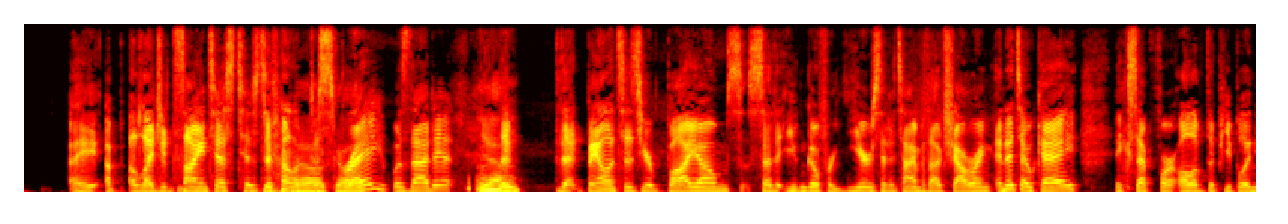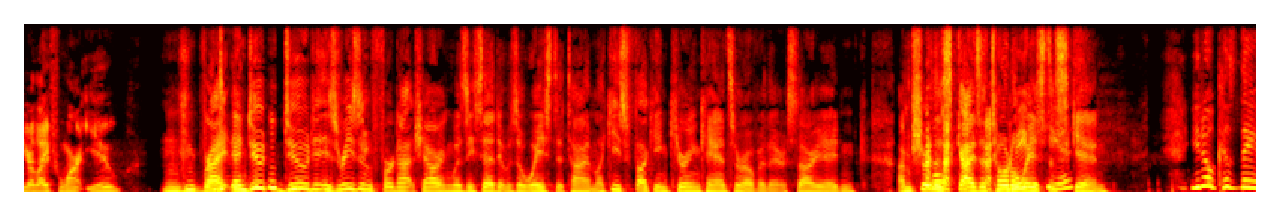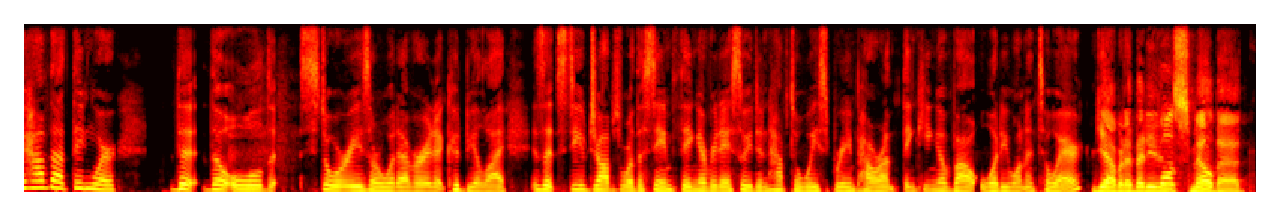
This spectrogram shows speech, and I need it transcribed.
a, a alleged scientist has developed Oh, a spray. Was that it? Yeah. Mhm. That balances your biomes so that you can go for years at a time without showering, and it's okay, except for all of the people in your life who aren't you. Mhm, right. And dude, dude, his reason for not showering was he said it was a waste of time. Like he's fucking curing cancer over there. Sorry, Aiden. I'm sure this guy's a total waste of is. skin. You know, because they have that thing where the the old stories or whatever, and it could be a lie, is that Steve Jobs wore the same thing every day, so he didn't have to waste brain power on thinking about what he wanted to wear. Yeah, but I bet he didn't Well- smell bad.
